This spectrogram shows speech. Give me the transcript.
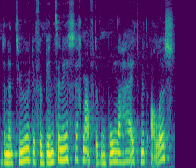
de natuur, de verbindenis, zeg maar, of de verbondenheid met alles.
